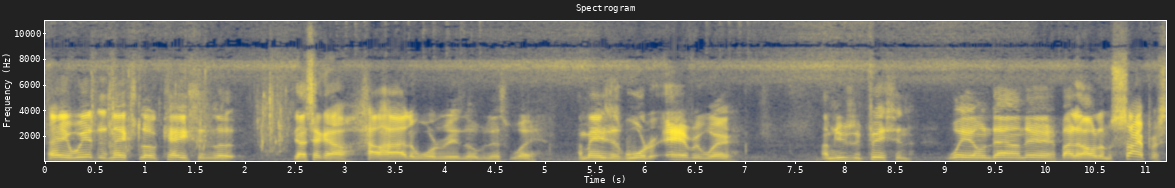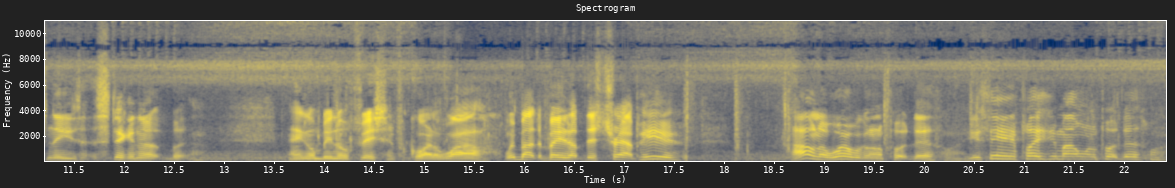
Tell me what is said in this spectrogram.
Hey, we're at the next location. Look, y'all check out how high the water is over this way. I mean, it's just water everywhere. I'm usually fishing way on down there by all them cypress knees sticking up, but ain't gonna be no fishing for quite a while. We about to bait up this trap here. I don't know where we're gonna put this one. You see any place you might want to put this one?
